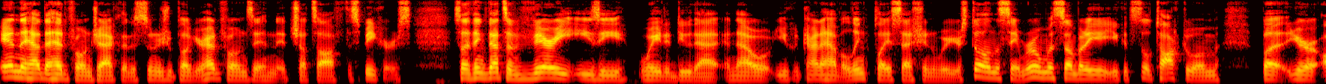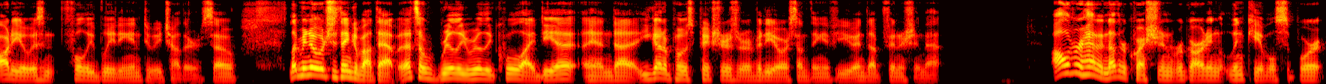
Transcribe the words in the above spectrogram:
And they have the headphone jack that as soon as you plug your headphones in, it shuts off the speakers. So I think that's a very easy way to do that. And now you could kind of have a link play session where you're still in the same room with somebody, you could still talk to them, but your audio isn't fully bleeding into each other. So let me know what you think about that. But that's a really, really cool idea. And uh, you got to post pictures or a video or something if you end up finishing that. Oliver had another question regarding link cable support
